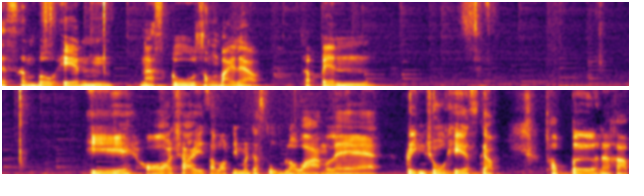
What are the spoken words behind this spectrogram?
Assemble N นาสกูสองใบแล้ว จะเป็นเอ๋อ๋อ ใช่ สล็อตนี้มันจะสุ่มระหว่างแลริงโชว์เคสกับท็อปเปอร์นะครับ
